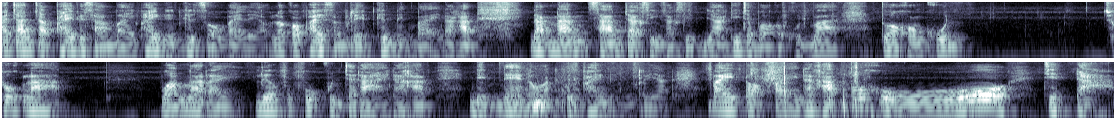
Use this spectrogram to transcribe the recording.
อาจารย์จับไพ่ไป3ใบไพ่เงินขึ้น2ใบแล้ว แล้วก็ไพ่สำเร็จขึ้น1ใบนะครับ ดังนั้นสารจากสิ่งศักดิ์สิทธิ์อยากที่จะบอกกับคุณว่า ตัวของคุณ โชคลาภ หวังอะไรเรื่องฟุกๆคุณจะได้นะครับ เด่นแน่นอนคุณไพ่หนึ่งเหรียญใบต่อไปนะครับโอ้โหเจ็ดดาบ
